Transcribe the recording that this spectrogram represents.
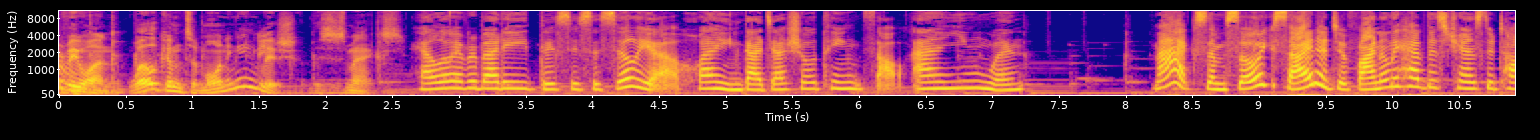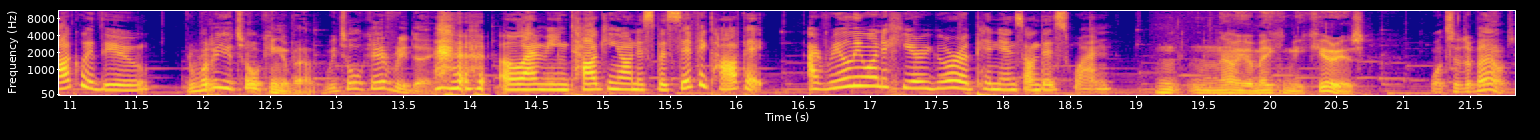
everyone. Welcome to Morning English. This is Max. Hello, everybody. This is Cecilia. 欢迎大家收听早安英文。Max, I'm so excited to finally have this chance to talk with you. What are you talking about? We talk every day. oh, I mean, talking on a specific topic. I really want to hear your opinions on this one. N- now you're making me curious. What's it about?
